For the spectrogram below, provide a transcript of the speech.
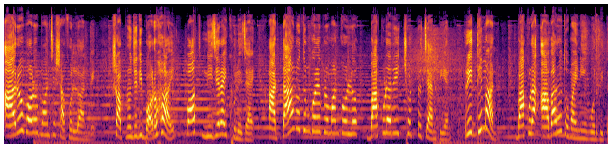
আরও বড় মঞ্চে সাফল্য আনবে। স্বপ্ন যদি বড় হয়, পথ নিজেরাই খুলে যায়। আর তা নতুন করে প্রমাণ করল বাঁকুড়ার এই ছোট্ট চ্যাম্পিয়ন। ঋদ্ধিমান, বাঁকুড়া আবারও তোমায় নিয়ে গর্বিত।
